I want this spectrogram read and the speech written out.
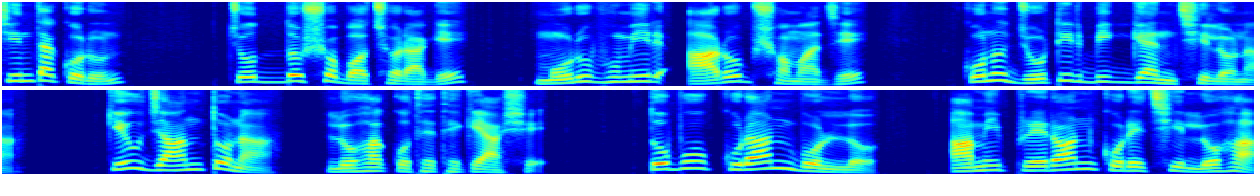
চিন্তা করুন, চোদ্দশো বছর আগে মরুভূমির আরব সমাজে কোনো জটিল বিজ্ঞান ছিল না। কেউ জানত না লোহা কোথে থেকে আসে। তবু কুরআন বলল, আমি প্রেরণ করেছি লোহা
